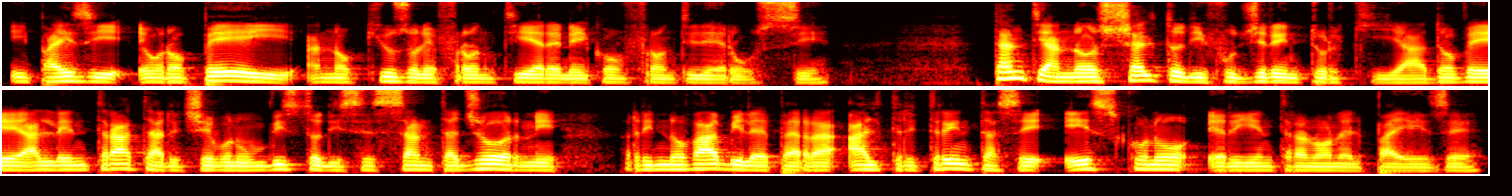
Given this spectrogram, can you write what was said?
i paesi europei hanno chiuso le frontiere nei confronti dei russi? Tanti hanno scelto di fuggire in Turchia, dove all'entrata ricevono un visto di 60 giorni, rinnovabile per altri 30 se escono e rientrano nel paese.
